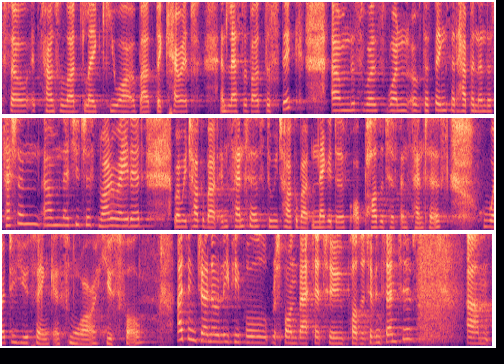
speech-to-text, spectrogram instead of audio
So it sounds a lot like you are about the carrot and less about the stick. Um, this was one of the things that happened in the session um, that you just moderated. When we talk about incentives, do we talk about negative or positive incentives? What do you think is more useful? I think generally people respond better to positive incentives. Um,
